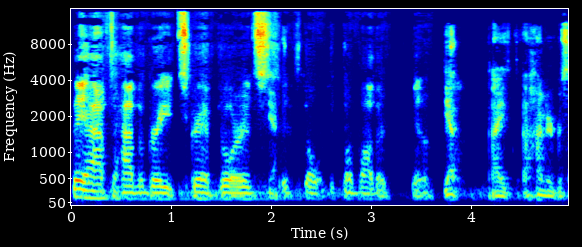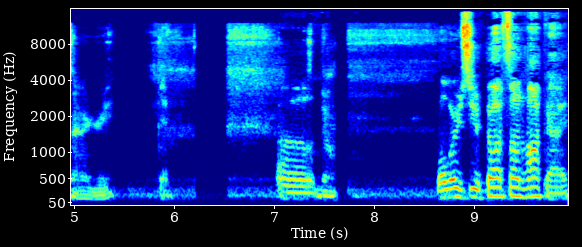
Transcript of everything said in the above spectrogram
they have to have a great script or it's Yeah. it's don't don't bother. You know. Yeah. I 100% agree. Um, So- what was your thoughts on Hawkeye?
